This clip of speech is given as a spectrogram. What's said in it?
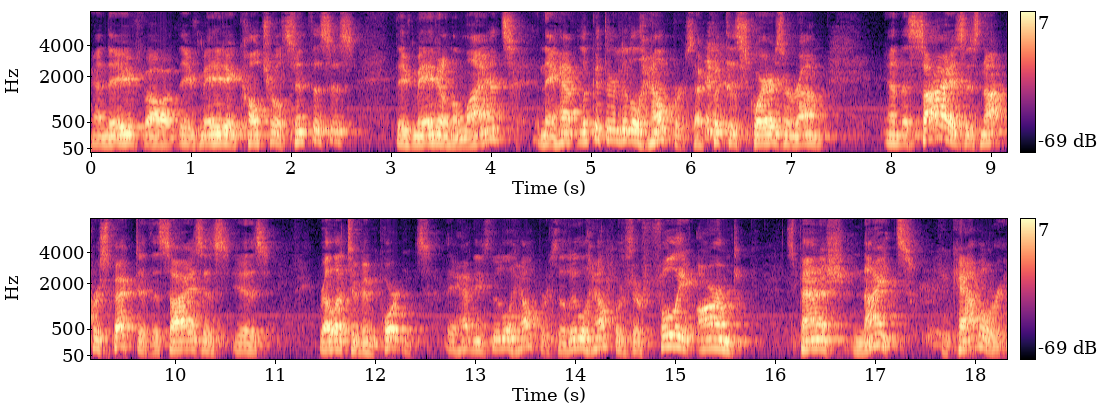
and they've uh, they've made a cultural synthesis. They've made an alliance, and they have look at their little helpers. I put the squares around, and the size is not perspective. The size is is relative importance. They have these little helpers. The little helpers are fully armed Spanish knights and cavalry,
